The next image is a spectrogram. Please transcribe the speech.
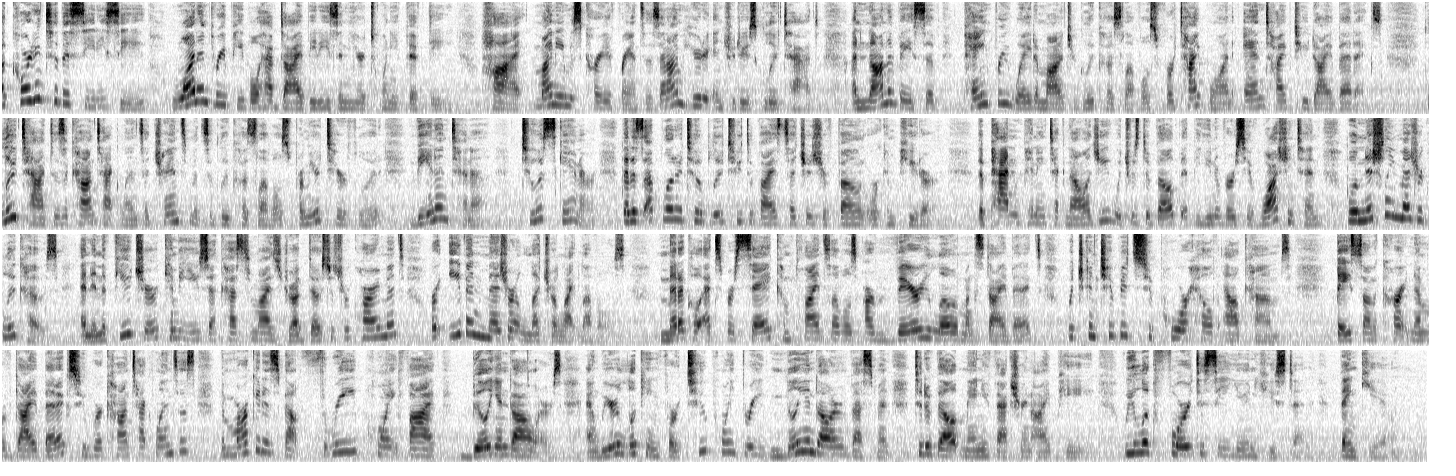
According to the CDC, one in three people have diabetes in the year 2050. Hi, my name is Curria Francis, and I'm here to introduce Glutat, a non-invasive, pain-free way to monitor glucose levels for type 1 and type 2 diabetics. Glutat is a contact lens that transmits the glucose levels from your tear fluid via an antenna to a scanner that is uploaded to a Bluetooth device such as your phone or computer. The patent pending technology, which was developed at the University of Washington, will initially measure glucose and in the future can be used to customize drug dosage requirements or even measure electrolyte levels. Medical experts say compliance levels are very low amongst diabetics, which contributes to poor health outcomes. Based on the current number of diabetics who wear contact lenses, the market is about $3.5 billion, and we are looking for a $2.3 million investment to develop manufacturing IP. We look forward to seeing you in Houston. Thank you.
